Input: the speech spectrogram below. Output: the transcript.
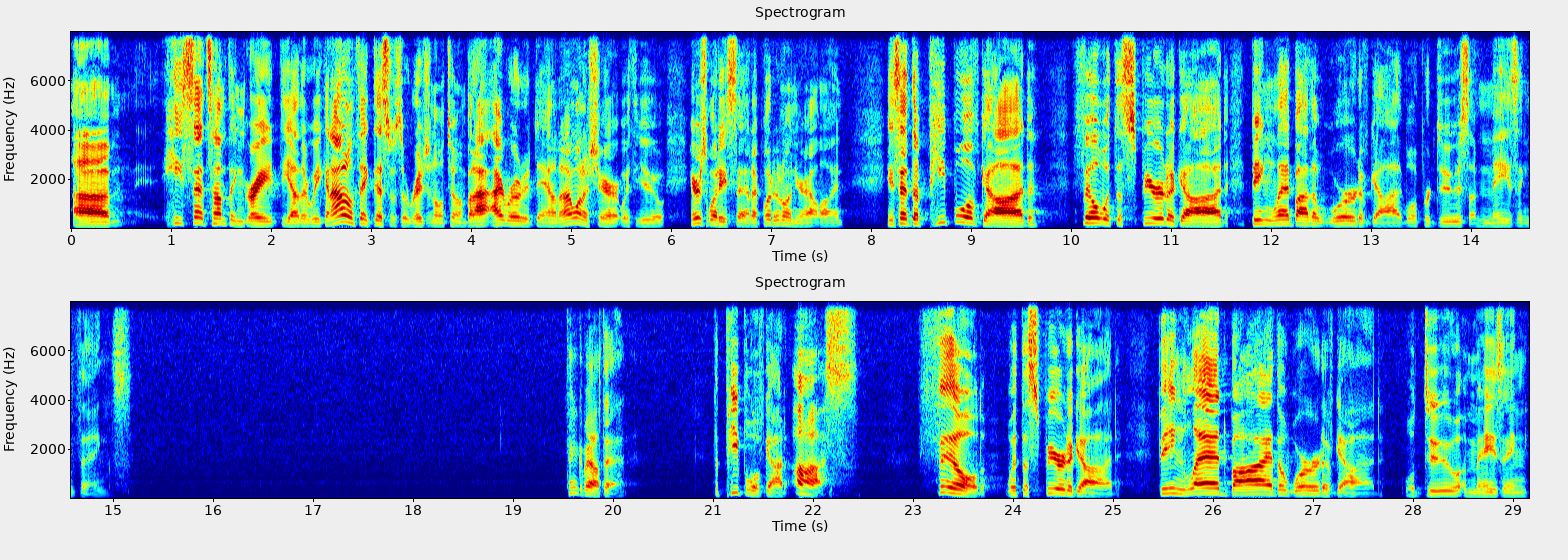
Um, he said something great the other week, and I don't think this was original to him, but I, I wrote it down, and I want to share it with you. Here's what he said. I put it on your outline. He said, "The people of God." Filled with the Spirit of God, being led by the Word of God, will produce amazing things. Think about that. The people of God, us, filled with the Spirit of God, being led by the Word of God, will do amazing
